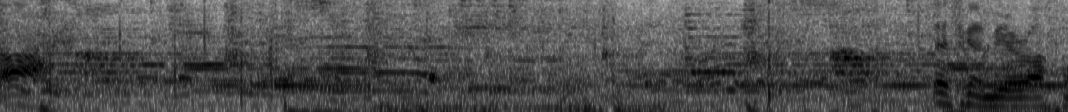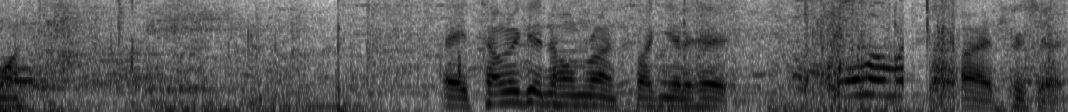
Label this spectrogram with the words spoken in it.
Ah. That's gonna be a rough one. Hey, tell me to get a home run so I can get a hit. All right, appreciate it.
